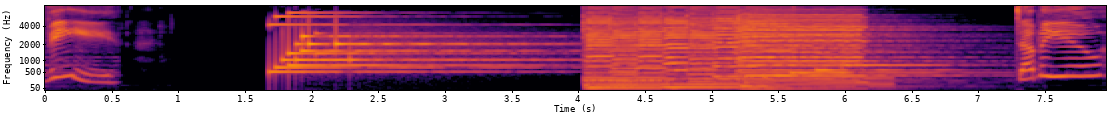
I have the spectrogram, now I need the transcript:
V. W.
